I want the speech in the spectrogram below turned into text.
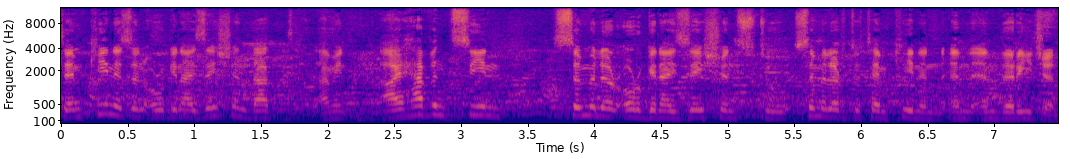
Tamkeen is an organization that, I mean, I haven't seen similar organizations to similar to Tamkeen in, in, in the region.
